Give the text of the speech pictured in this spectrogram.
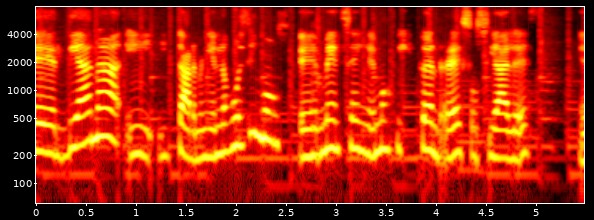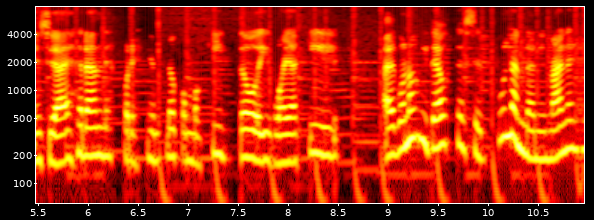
Eh, Diana y, Carmen, en los últimos eh, meses hemos visto en redes sociales, en ciudades grandes, por ejemplo, como Quito y Guayaquil, algunos videos que circulan de animales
